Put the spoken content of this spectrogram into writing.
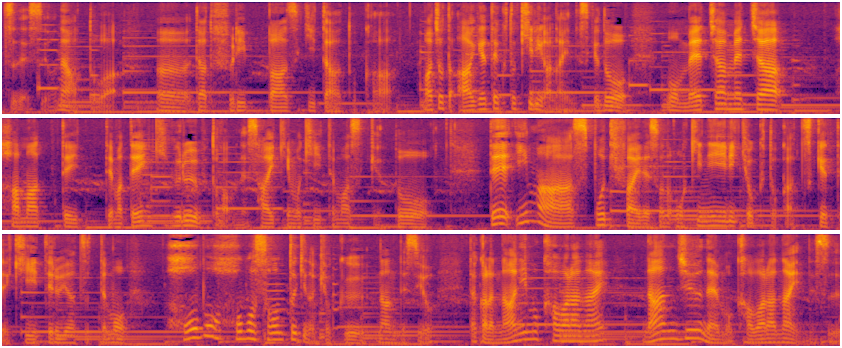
ツですよねあとは。うん、であとフリッパーズギターとか、まあ、ちょっと上げていくとキリがないんですけどもうめちゃめちゃハマっていって、まあ、電気グループとかもね最近も聞いてますけどで今 Spotify でそのお気に入り曲とかつけて聴いてるやつってもうほぼほぼその時の曲なんですよ。だから何も変わらない。何十年も変わらないんです。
